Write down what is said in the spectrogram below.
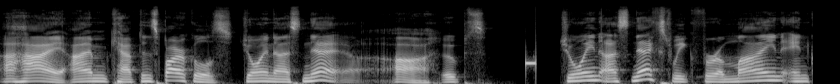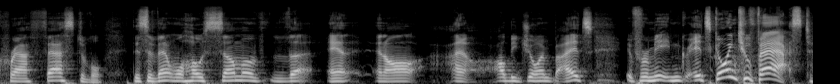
Uh, hi, I'm Captain Sparklez. Join us ne- Ah, oops. Join us next week for a mine and craft festival. This event will host some of the and and all. I'll be joined by it's for me. It's going too fast,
